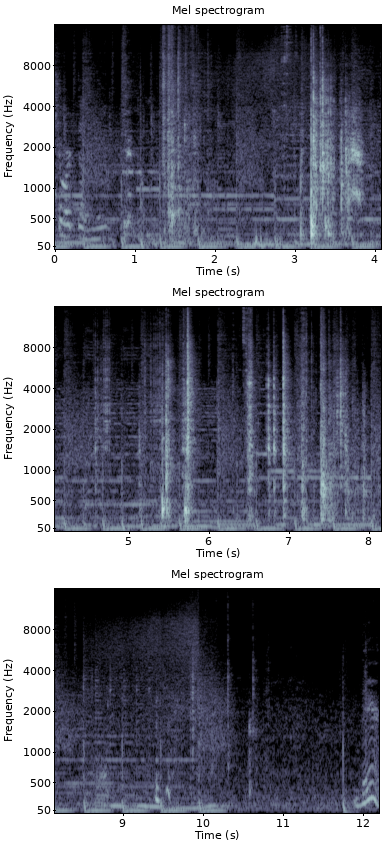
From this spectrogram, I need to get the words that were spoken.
Short doesn't mean pick 'em. There.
